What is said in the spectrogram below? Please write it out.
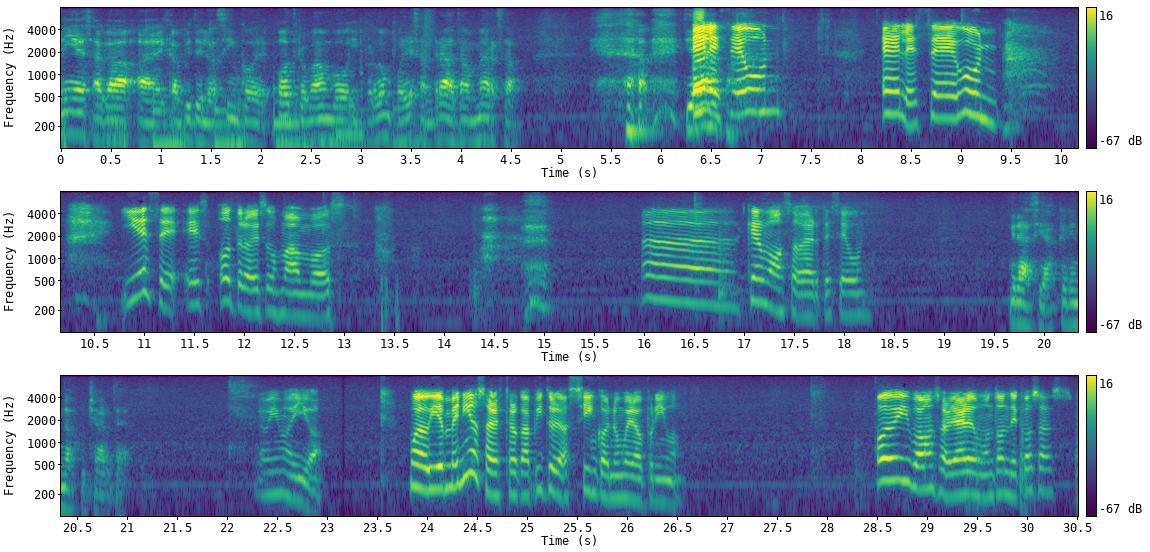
bienvenidos acá al capítulo 5 de Otro Mambo. Y perdón por esa entrada tan mersa. Él es según. Él es según. Y ese es otro de sus mambos. Ah, qué hermoso verte, según. Gracias, qué lindo escucharte. Lo mismo digo. Bueno, bienvenidos a nuestro capítulo 5, número primo. Hoy vamos a hablar de un montón de cosas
